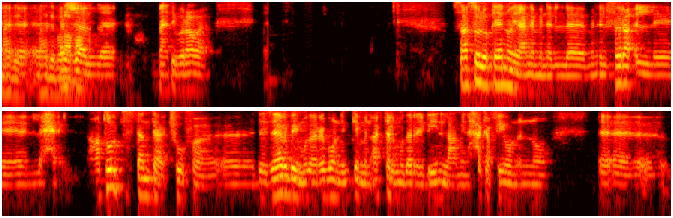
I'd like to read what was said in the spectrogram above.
مهدي براوع سجل مهدي براوع ساسولو كانوا يعني من من الفرق اللي على طول بتستمتع تشوفها آه، ديزيربي مدربهم يمكن من أكثر المدربين اللي عم ينحكى فيهم إنه آه، آه،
